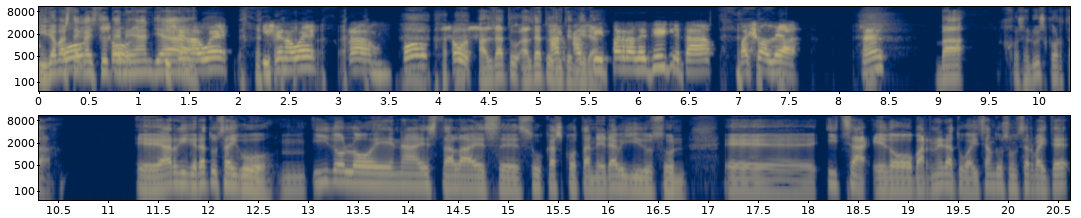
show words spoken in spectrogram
irabazte gaiztutenean Izen ja haue, izen haue, rampo sos. aldatu, aldatu egiten dira. Arzi parraletik eta baixo aldea. Eh? Ba, Jose Luis Korta, e, argi geratu zaigu, mm, idoloena ez dala ez e, zuk askotan erabili duzun e, hitza edo barneratua izan duzun zerbaite,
